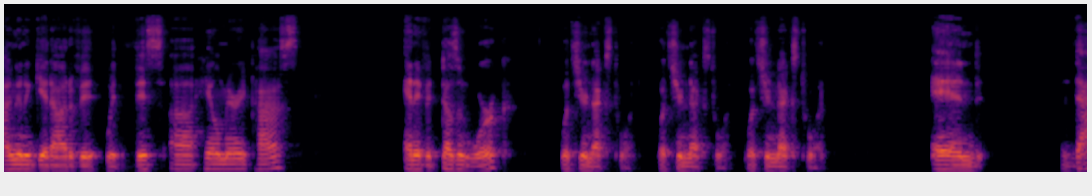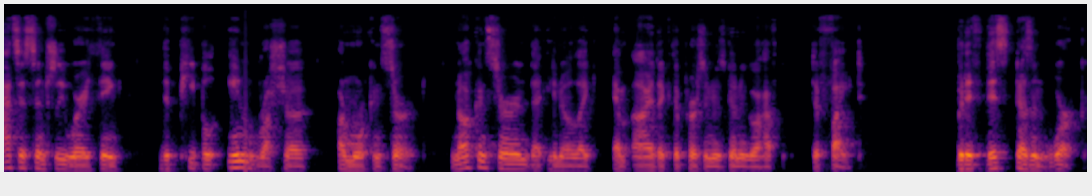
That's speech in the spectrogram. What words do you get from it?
I'm going to get out of it with this uh, hail mary pass." And if it doesn't work, what's your next one? What's your next one? What's your next one? And that's essentially where I think the people in Russia are more concerned. Not concerned that, you know, like, am I like the person who's going to go have to fight? But if this doesn't work,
